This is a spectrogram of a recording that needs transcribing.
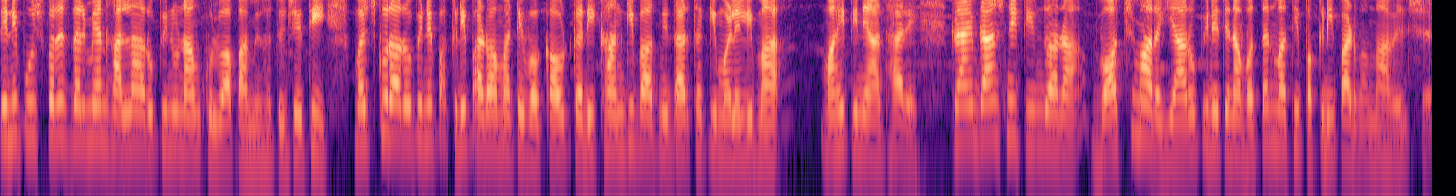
તેની પૂછપરછ દરમિયાન હાલના આરોપીનું નામ ખુલવા પામ્યું હતું, જેથી મજકૂર આરોપીને પકડી પાડવા માટે વર્કઆઉટ કરી ખાનગી બાતમીદાર થકી મળેલી માહિતીને આધારે ક્રાઇમ બ્રાન્ચની ટીમ દ્વારા વોચમાં રહી. આરોપીને તેના વતનમાંથી પકડી પાડવામાં આવેલ છે.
